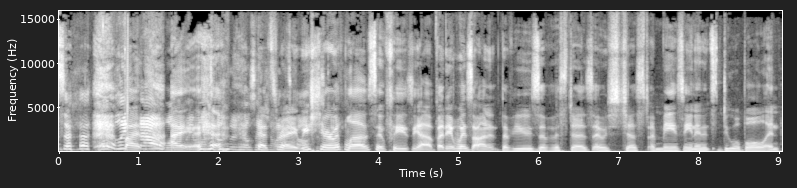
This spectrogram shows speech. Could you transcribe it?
So- but I, that's right. We share with love, so please, yeah. But it was on the views of vistas. It was just amazing, and it's doable. And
